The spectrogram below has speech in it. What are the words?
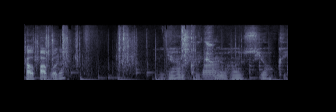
Хелпа буде? Я кручу його з йоки.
